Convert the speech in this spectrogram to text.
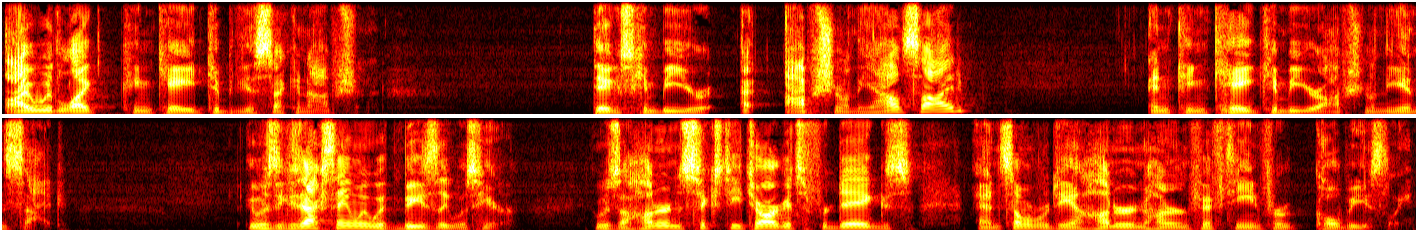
I would like Kincaid to be the second option. Diggs can be your uh, option on the outside, and Kincaid can be your option on the inside. It was the exact same way with Beasley was here. It was 160 targets for Diggs and somewhere between 100 and 115 for Cole Beasley.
